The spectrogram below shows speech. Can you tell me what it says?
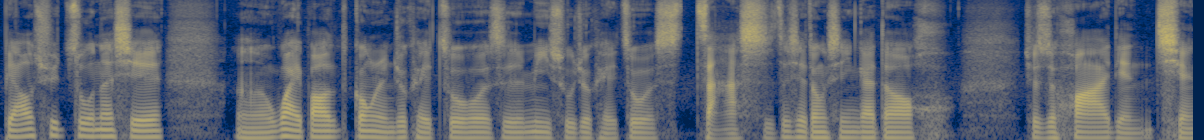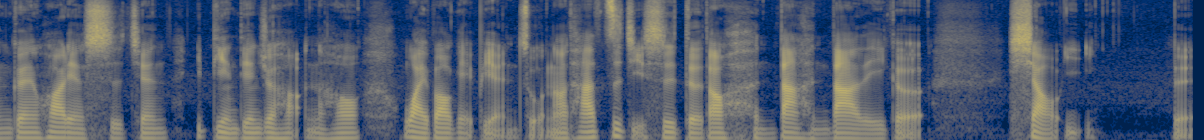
不要去做那些嗯、外包工人就可以做，或者是秘书就可以做杂事，这些东西应该都要就是花一点钱跟花一点时间，一点点就好，然后外包给别人做，然后他自己是得到很大很大的一个效益，对。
